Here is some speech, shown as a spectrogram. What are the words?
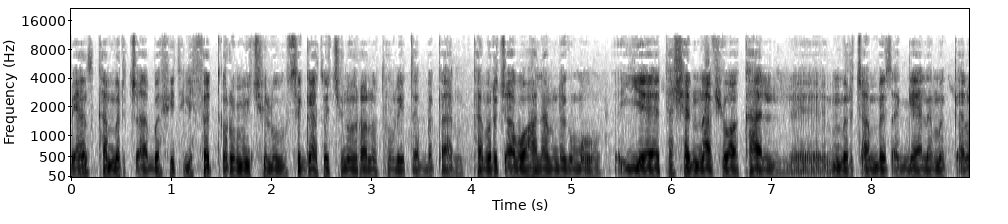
ቢያንስ ከምርጫ በፊት ሊፈጠሩ የሚችሉ ስጋቶች ይኖራሉ ተብሎ ይጠበቃል። ከምርጫ በኋላም ደግሞ የተሸናፊው አካል ምርጫን በጸጋ ያለመቀል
